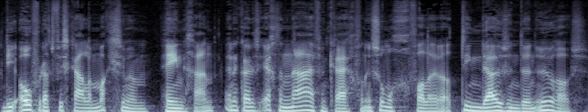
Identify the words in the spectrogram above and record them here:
die over dat fiscale maximum heen gaan. En dan kan je dus echt een naheffing krijgen van in sommige gevallen wel tienduizenden euro's.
